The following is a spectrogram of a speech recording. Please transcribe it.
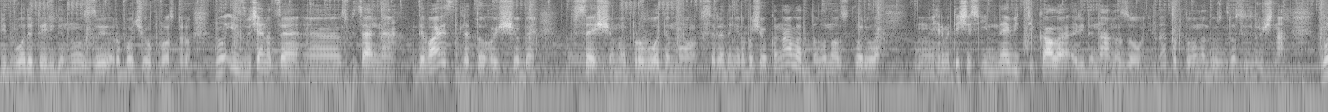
відводити рідину з робочого простору. Ну і звичайно, це спеціальний девайс для того, щоб все, що ми проводимо всередині робочого каналу, воно створювало герметичність і не відтікала рідина назовні. Да? Тобто вона дуже досить зручна. Ну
